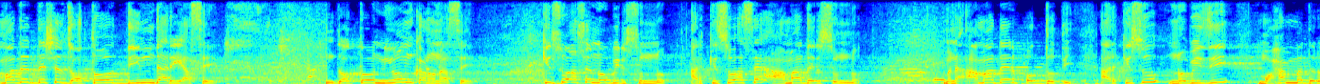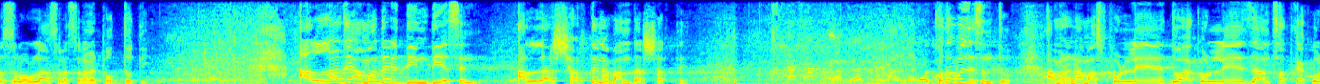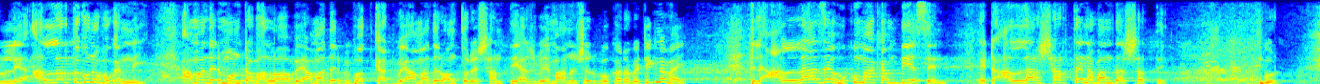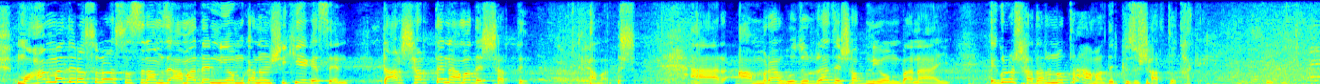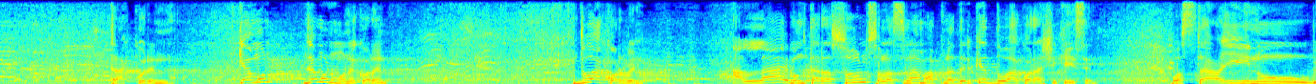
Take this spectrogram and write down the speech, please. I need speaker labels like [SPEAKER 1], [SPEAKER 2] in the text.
[SPEAKER 1] আমাদের দেশে যত দিনদারি আছে, যত নিয়ম কানুন আছে, কিছু আছে নবীর সুন্নত আর কিছু আছে আমাদের সুন্নত। মানে আমাদের পদ্ধতি আর কিছু নবীজি মোহাম্মদ রসুল্লাহ সাল্লাহ সাল্লামের পদ্ধতি। আল্লাহ যে আমাদের দিন দিয়েছেন, আল্লাহর স্বার্থে না বান্দার স্বার্থে? কথা বুঝেছেন তো? আমরা নামাজ পড়লে, দোয়া করলে, জান সাতকা করলে, আল্লাহর তো কোনো উপকার নেই। আমাদের মনটা ভালো হবে, আমাদের বিপদ কাটবে, আমাদের অন্তরে শান্তি আসবে, মানুষের উপকার হবে, ঠিক না ভাই? তাহলে আল্লাহ যে হুকুম আকাম দিয়েছেন, এটা আল্লাহর স্বার্থে না বান্দার স্বার্থে? গুড। মোহাম্মদ রসুল্লাহাম যে আমাদের নিয়ম কানুন শিখিয়ে গেছেন, তার স্বার্থে না আমাদের স্বার্থে? আমাদের স্বার্থে। আর আমরা হুজুররা যেসব নিয়ম বানাই, এগুলো সাধারণত আমাদের কিছু স্বার্থ থাকে। রাগ করেন না। কেমন? যেমন মনে করেন, দোয়া করবেন। আল্লাহ এবং তার রসুল সাল্লাম আপনাদেরকে দোয়া করা শিখিয়েছেন। ওস্তাইনু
